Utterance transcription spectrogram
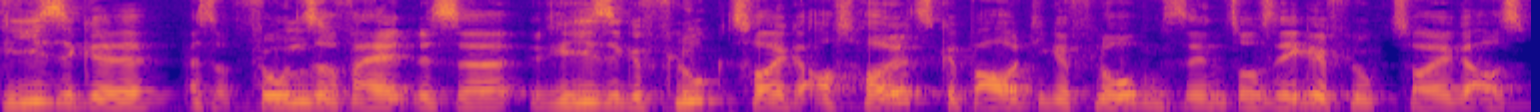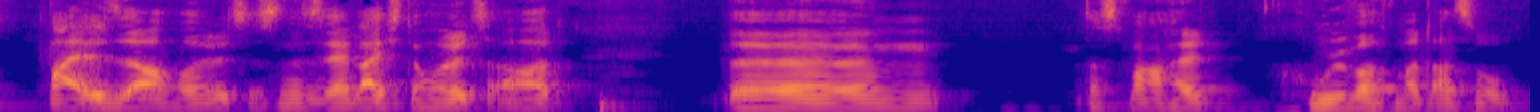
riesige, also für unsere Verhältnisse, riesige Flugzeuge aus Holz gebaut, die geflogen sind, so Segelflugzeuge aus Balsaholz, ist eine sehr leichte Holzart. Ähm, das war halt cool, was man da so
